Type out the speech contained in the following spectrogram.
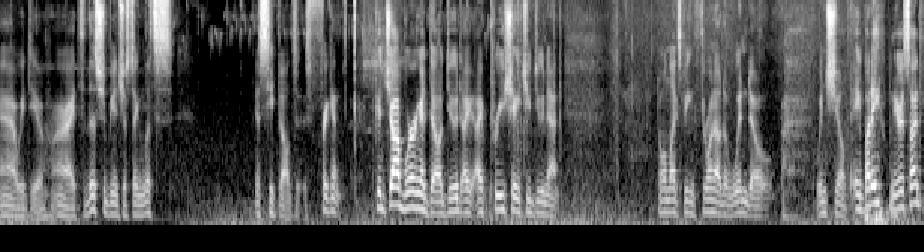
Yeah, we do. All right, so this should be interesting. Let's... A seatbelt. It's Freaking... Good job wearing it, though, dude. I, I appreciate you doing that. No one likes being thrown out a window. Windshield. Hey, buddy, on your side?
